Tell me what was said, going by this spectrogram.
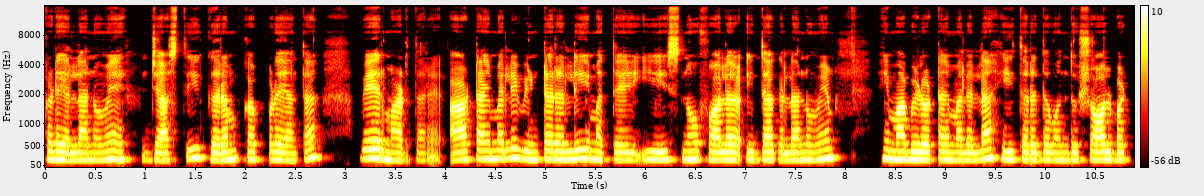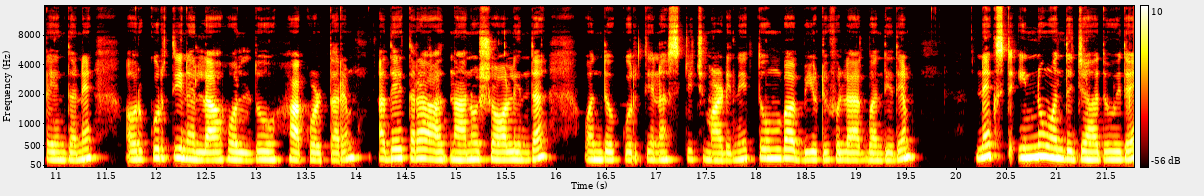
ಕಡೆ ಎಲ್ಲನೂ ಜಾಸ್ತಿ ಗರಂ ಕಪಡೆ ಅಂತ ವೇರ್ ಮಾಡ್ತಾರೆ. ಆ ಟೈಮಲ್ಲಿ ವಿಂಟರಲ್ಲಿ ಮತ್ತು ಈ ಸ್ನೋಫಾಲ ಇದ್ದಾಗೆಲ್ಲನೂ ಹಿಮ ಬೀಳೋ ಟೈಮಲ್ಲೆಲ್ಲ ಈ ಥರದ ಒಂದು ಶಾಲ್ ಬಟ್ಟೆಯಿಂದನೇ ಅವರು ಕುರ್ತಿನೆಲ್ಲ ಹೊಲಿದು ಹಾಕ್ಕೊಳ್ತಾರೆ ಅದೇ ಥರ ನಾನು ಶಾಲಿಂದ ಒಂದು ಕುರ್ತಿನ ಸ್ಟಿಚ್ ಮಾಡೀನಿ ತುಂಬ ಬ್ಯೂಟಿಫುಲ್ಲಾಗಿ ಬಂದಿದೆ. ನೆಕ್ಸ್ಟ್ ಇನ್ನೂ ಒಂದು ಜಾದು ಇದೆ.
